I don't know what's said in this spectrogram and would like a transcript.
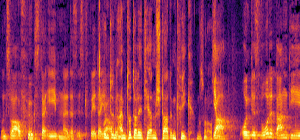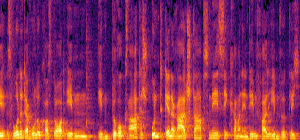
und zwar auf höchster Ebene. Das ist später ja und in, in einem totalitären Staat im Krieg, muss man auch ja, sagen. Ja, und es wurde dann die, es wurde der Holocaust dort eben eben bürokratisch und generalstabsmäßig, kann man in dem Fall eben wirklich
